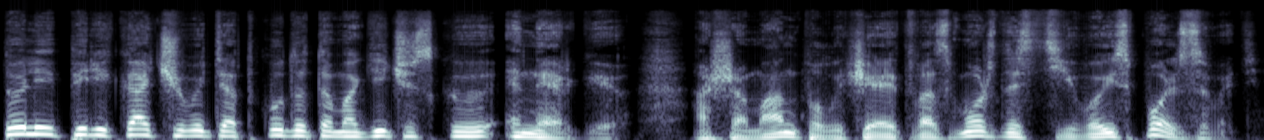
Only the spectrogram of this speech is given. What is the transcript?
то ли перекачивать откуда-то магическую энергию, а шаман получает возможность его использовать.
